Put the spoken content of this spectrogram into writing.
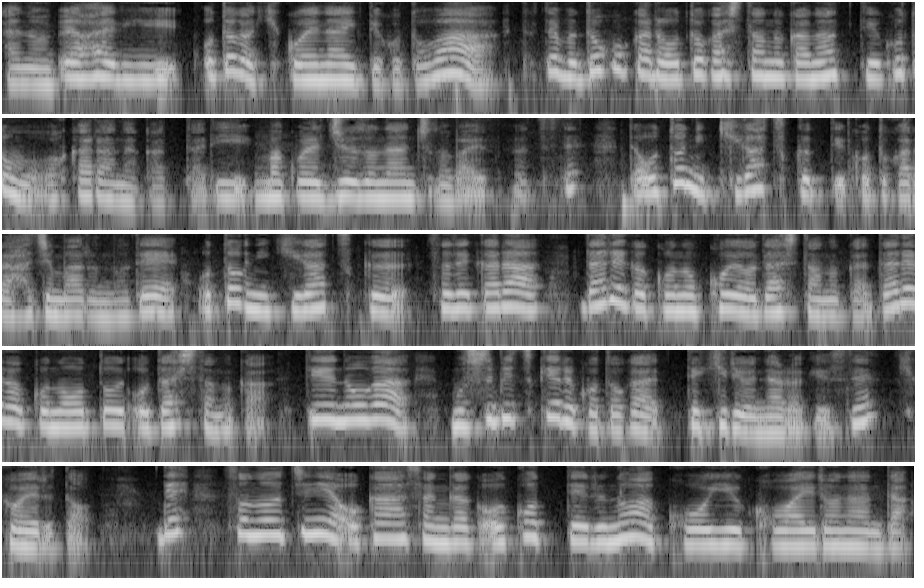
あの、やはり音が聞こえないってことは、例えばどこから音がしたのかなっていうこともわからなかったり、まあこれ重度難聴の場合ですね。で、音に気がつくっていうことから始まるので、音に気がつく、それから誰がこの声を出したのか、誰がこの音を出したのかっていうのが結びつけることができるようになるわけですね。聞こえると。で、そのうちにお母さんが怒っているのはこういう声色なんだ。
